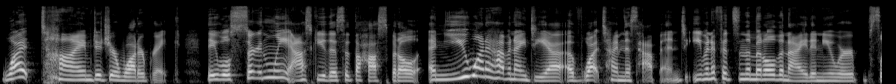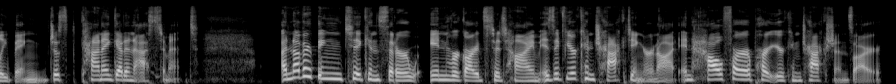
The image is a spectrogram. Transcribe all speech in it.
What time did your water break? They will certainly ask you this at the hospital, and you want to have an idea of what time this happened, even if it's in the middle of the night and you were sleeping. Just kind of get an estimate. Another thing to consider in regards to time is if you're contracting or not and how far apart your contractions are.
